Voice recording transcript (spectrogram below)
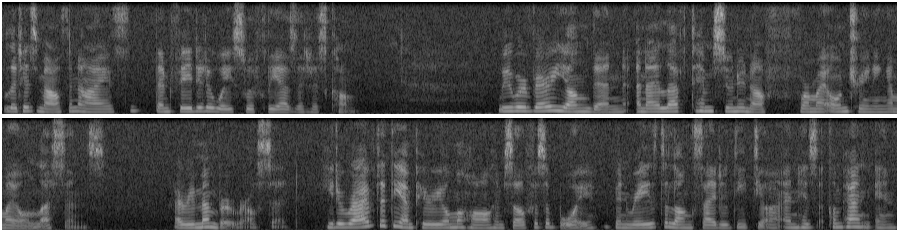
lit his mouth and eyes, then faded away swiftly as it has come. We were very young then, and I left him soon enough for my own training and my own lessons. I remember, Rao said. He'd arrived at the Imperial Mahal himself as a boy, been raised alongside Aditya and his companion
